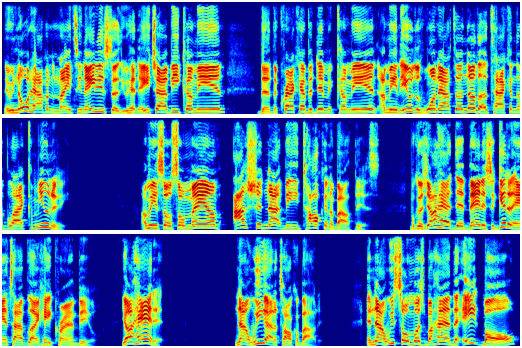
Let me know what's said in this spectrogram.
Then we know what happened in the 1980s. So you had HIV come in, the the crack epidemic come in. I mean, it was just one after another attacking the black community. I mean, so so ma'am, I should not be talking about this because y'all had the advantage to get an anti-black hate crime bill. Y'all had it. Now we got to talk about it. And now we so much behind the eight ball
